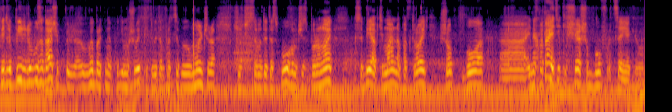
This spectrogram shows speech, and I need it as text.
Під, під любу задачу е, вибрати необхідну швидкість, ви там прицепили мульчера, чи, чи самодите з плугом, чи з бороною, собі оптимально підстроїть, щоб було. А, і не вистачає тільки ще, щоб був цей, як його.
